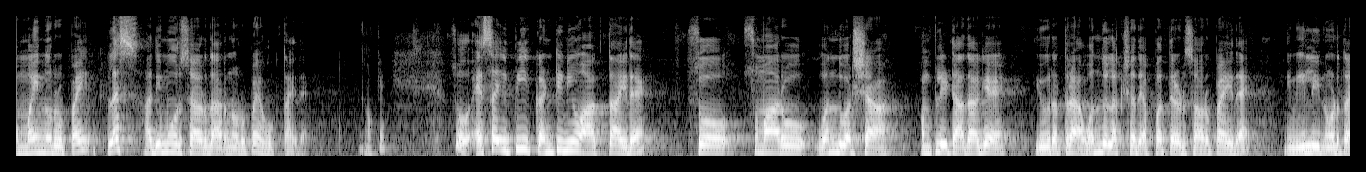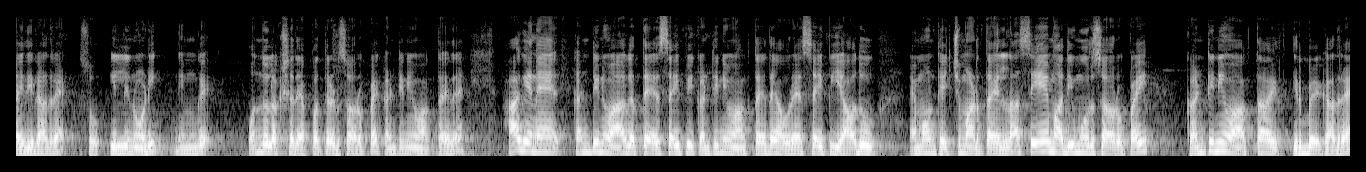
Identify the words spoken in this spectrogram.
ಒಂಬೈನೂರು ರೂಪಾಯಿ ಪ್ಲಸ್ ಹದಿಮೂರು ಸಾವಿರದ ಆರುನೂರು ರೂಪಾಯಿ ಹೋಗ್ತಾ ಇದೆ. Okay so S I P continue ಆಗ್ತಾ ಇದೆ. ಸೊ ಸುಮಾರು ಒಂದು ವರ್ಷ ಕಂಪ್ಲೀಟ್ ಆದಾಗೆ ಇವ್ರ ಹತ್ರ ಒಂದು ಲಕ್ಷದ ಎಪ್ಪತ್ತೆರಡು ಸಾವಿರ ರೂಪಾಯಿ ಇದೆ. ನೀವು ಇಲ್ಲಿ ನೋಡ್ತಾ ಇದ್ದೀರಾದರೆ ಸೊ ಇಲ್ಲಿ ನೋಡಿ ನಿಮಗೆ ಒಂದು ಲಕ್ಷದ ಎಪ್ಪತ್ತೆರಡು ಸಾವಿರ ರೂಪಾಯಿ ಕಂಟಿನ್ಯೂ ಆಗ್ತಾ ಇದೆ. ಹಾಗೆಯೇ ಕಂಟಿನ್ಯೂ ಆಗುತ್ತೆ ಎಸ್ ಐ ಪಿ ಕಂಟಿನ್ಯೂ ಆಗ್ತಾ ಇದೆ. ಅವ್ರ ಎಸ್ ಐ ಪಿ ಯಾವುದು ಅಮೌಂಟ್ ಹೆಚ್ಚು ಮಾಡ್ತಾ ಇಲ್ಲ ಸೇಮ್ ಹದಿಮೂರು ಸಾವಿರ ರೂಪಾಯಿ ಕಂಟಿನ್ಯೂ ಆಗ್ತಾ ಇರಬೇಕಾದ್ರೆ,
